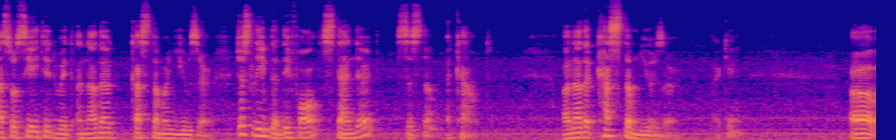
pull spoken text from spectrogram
associated with another customer user. Just leave the default standard system account. Another custom user okay? Uh,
